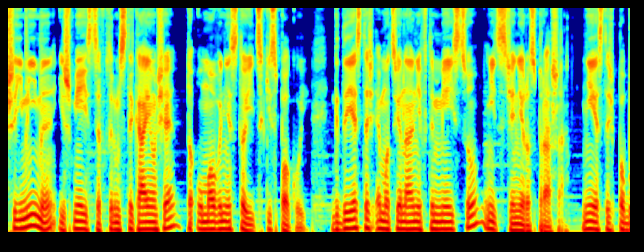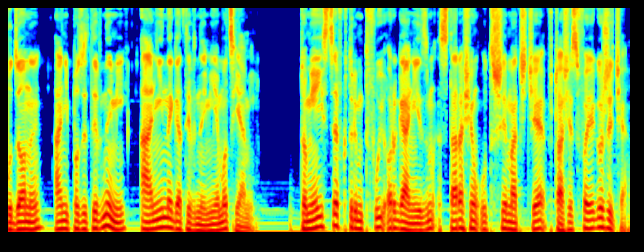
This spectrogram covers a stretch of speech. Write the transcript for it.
Przyjmijmy, iż miejsce, w którym stykają się, to umownie stoicki spokój. Gdy jesteś emocjonalnie w tym miejscu, nic cię nie rozprasza. Nie jesteś pobudzony ani pozytywnymi, ani negatywnymi emocjami. To miejsce, w którym Twój organizm stara się utrzymać Cię w czasie swojego życia.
